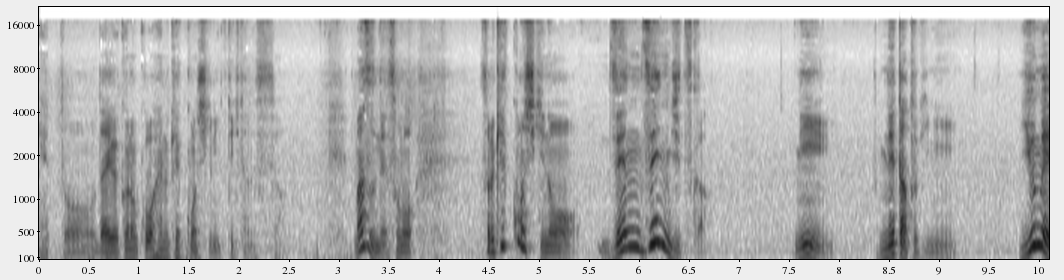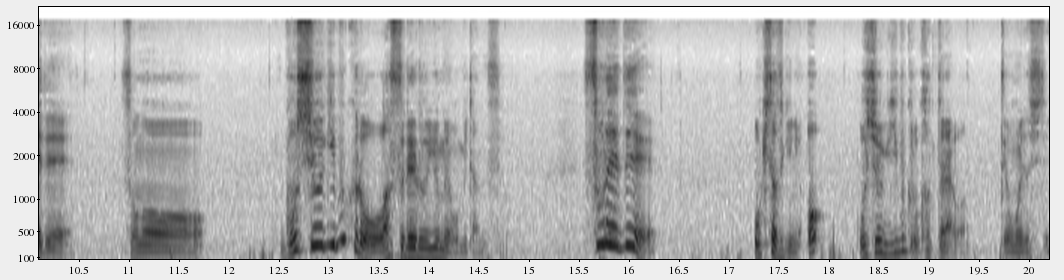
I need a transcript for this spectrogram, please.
えっと大学の後輩の結婚式に行ってきたんですよ。まずねそのその結婚式の前々日かに寝た時に夢でそのご祝儀袋を忘れる夢を見たんですよ。それで起きた時にあご祝儀袋買ってないわって思い出して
